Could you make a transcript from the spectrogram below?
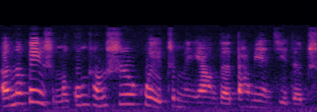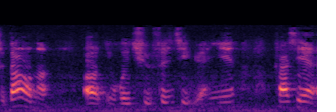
啊。那为什么工程师会这么样的大面积的迟到呢？呃，你会去分析原因，发现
